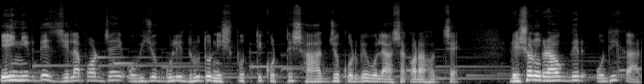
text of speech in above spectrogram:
এই নির্দেশ জেলা পর্যায়ে অভিযোগগুলি দ্রুত নিষ্পত্তি করতে সাহায্য করবে বলে আশা করা হচ্ছে। রেশন গ্রাহকদের অধিকার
